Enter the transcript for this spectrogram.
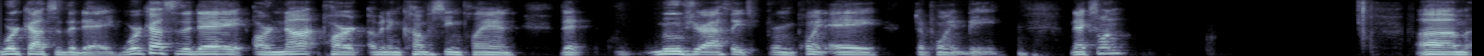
workouts of the day. Workouts of the day are not part of an encompassing plan that moves your athletes from point A to point B. Next one. Um,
